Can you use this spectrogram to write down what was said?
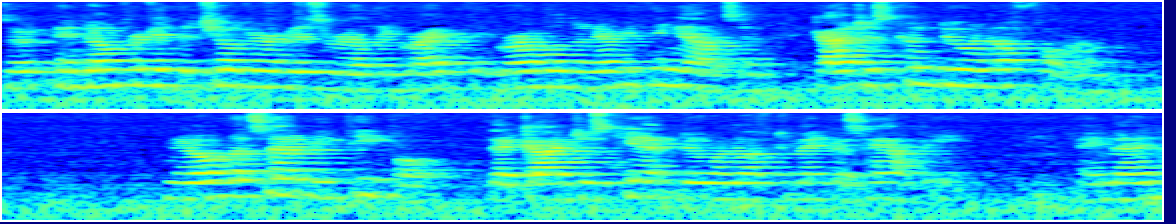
So, and don't forget the children of Israel. They griped, they grumbled, and everything else, and God just couldn't do enough for them. You know, let's not be people that God just can't do enough to make us happy. Amen.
